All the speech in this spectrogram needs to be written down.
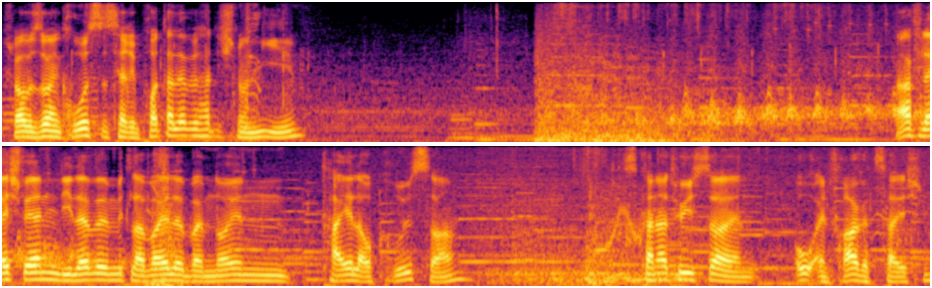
Ich glaube, so ein großes Harry Potter Level hatte ich noch nie. Ah, vielleicht werden die Level mittlerweile beim neuen Teil auch größer. Das kann natürlich sein. Oh, ein Fragezeichen.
